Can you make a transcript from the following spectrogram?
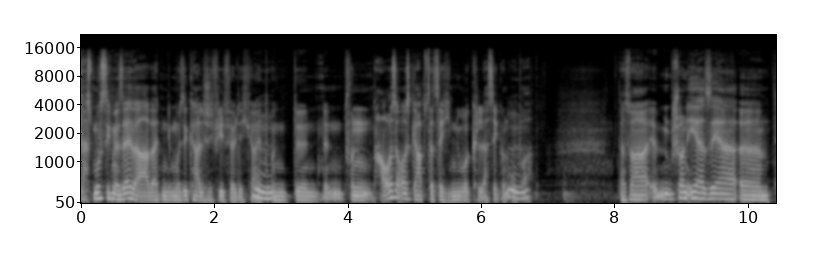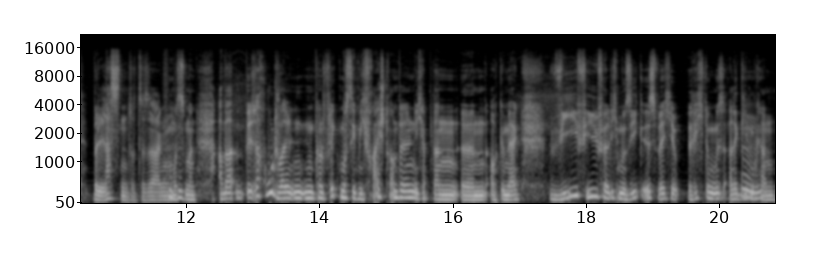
das musste ich mir selber arbeiten, die musikalische Vielfältigkeit. Mhm. Und äh, von Hause aus gab es tatsächlich nur Klassik und mhm. Oper. Das war ähm, schon eher sehr äh, belastend sozusagen, muss man. Aber ist auch gut, weil im Konflikt musste ich mich freistrampeln. Ich habe dann ähm, auch gemerkt, wie vielfältig Musik ist, welche Richtung es alle geben mhm. kann.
